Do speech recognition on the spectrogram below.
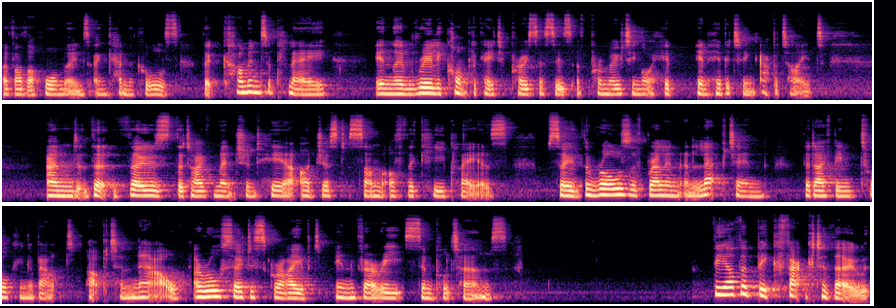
of other hormones and chemicals that come into play in the really complicated processes of promoting or inhibiting appetite and that those that I've mentioned here are just some of the key players. So, the roles of ghrelin and leptin that I've been talking about up to now are also described in very simple terms. The other big factor, though,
